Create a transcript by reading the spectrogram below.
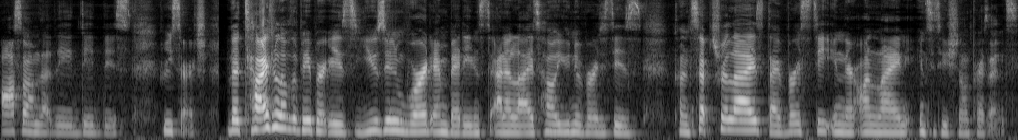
awesome that they did this research. The title of the paper is Using Word Embeddings to Analyze How Universities Conceptualize Diversity in Their Online Institutional Presence.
